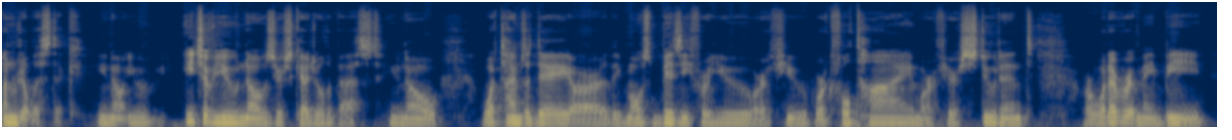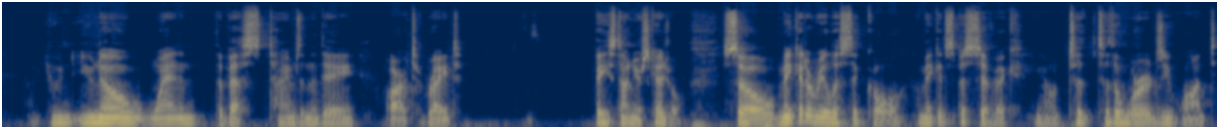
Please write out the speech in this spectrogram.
unrealistic. You know, you each of you knows your schedule the best. You know what times of day are the most busy for you, or if you work full time, or if you're a student, or whatever it may be. You you know when the best times in the day are to write based on your schedule. So make it a realistic goal. Make it specific. You know to to the words you want.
